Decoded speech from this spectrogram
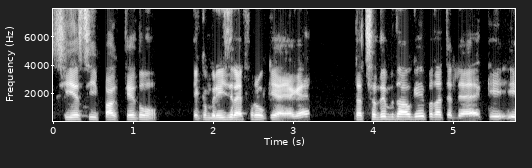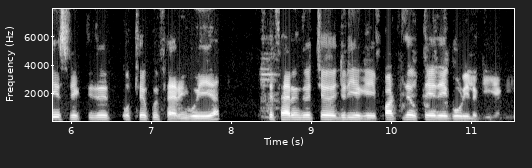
ਸੀਐਸਸੀ ਭਗਤੇ ਤੋਂ ਇੱਕ ਮਰੀਜ਼ ਰੈਫਰ ਹੋ ਕੇ ਆਇਆ ਹੈਗਾ ਦੱਸਣ ਦੇ ਮੁਤਾਬਕ ਇਹ ਪਤਾ ਚੱਲਿਆ ਹੈ ਕਿ ਇਸ ਵਿਅਕਤੀ ਦੇ ਉੱਥੇ ਕੋਈ ਫਾਇਰਿੰਗ ਹੋਈ ਹੈ ਤੇ ਫਾਇਰਿੰਗ ਦੇ ਵਿੱਚ ਜਿਹੜੀ ਹੈਗੀ ਪੱਟ ਦੇ ਉੱਤੇ ਇਹਦੇ ਗੋਲੀ ਲੱਗੀ ਹੈਗੀ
